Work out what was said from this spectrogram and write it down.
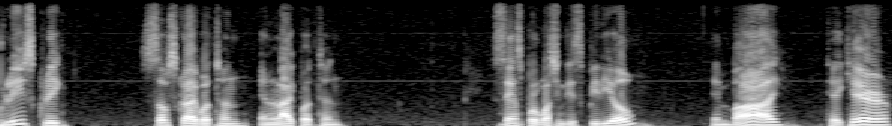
Please click subscribe button and like button. Thanks for watching this video and bye. Take care.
